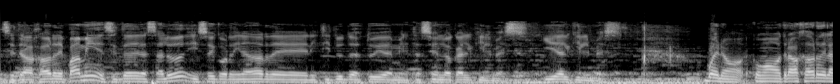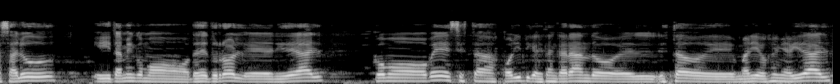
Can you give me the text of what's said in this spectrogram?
Soy trabajador de PAMI, del sector de la salud, y soy coordinador del Instituto de Estudio de Administración Local Quilmes, y del Quilmes. Bueno, como trabajador de la salud y también como desde tu rol en Ideal, ¿cómo ves estas políticas que está encarando el Estado de María Eugenia Vidal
